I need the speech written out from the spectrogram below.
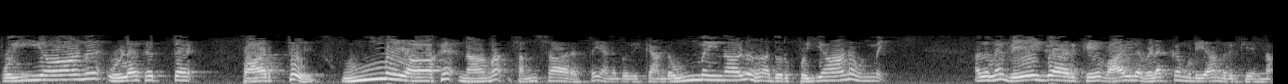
பொய்யான உலகத்தை பார்த்து உண்மையாக நாம சம்சாரத்தை அனுபவிக்க. அந்த உண்மைனாலும் அது ஒரு பொய்யான உண்மை. அதெல்லாம் வேகா இருக்கே வாயில விளக்க முடியாம இருக்கேன்னா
